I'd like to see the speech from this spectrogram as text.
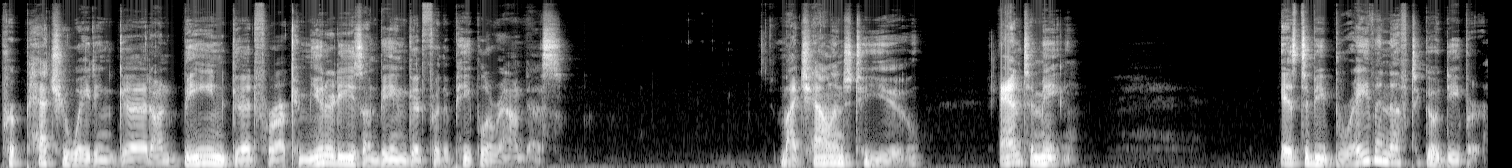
perpetuating good, on being good for our communities, on being good for the people around us, my challenge to you and to me is to be brave enough to go deeper,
